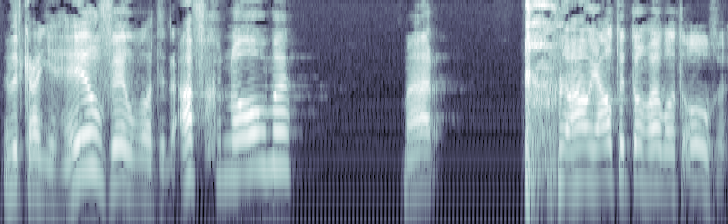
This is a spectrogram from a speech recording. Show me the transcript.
en er kan je heel veel worden afgenomen, maar dan hou je altijd nog wel wat over.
